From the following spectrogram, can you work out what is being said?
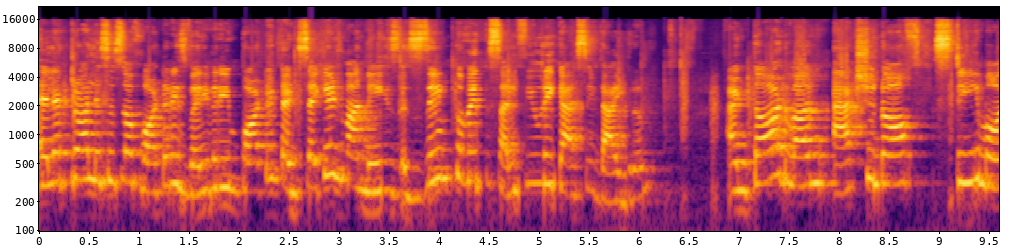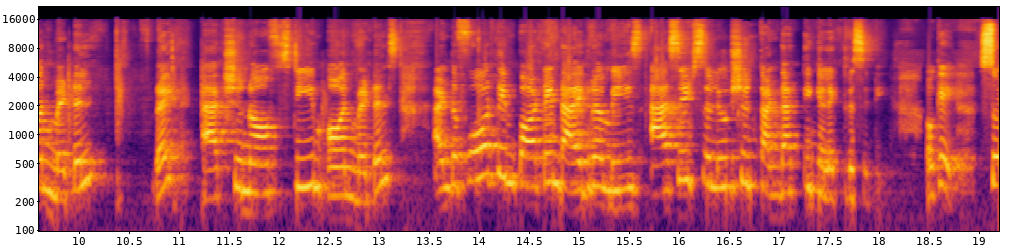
electrolysis of water is very very important. And second one is zinc with sulfuric acid diagram. And third one action of steam on metal right? Action of steam on metals and the fourth important diagram is acid solution conducting electricity. Okay so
